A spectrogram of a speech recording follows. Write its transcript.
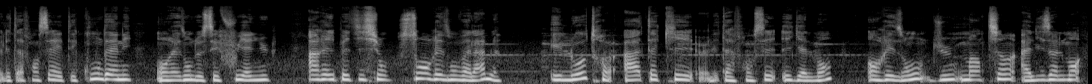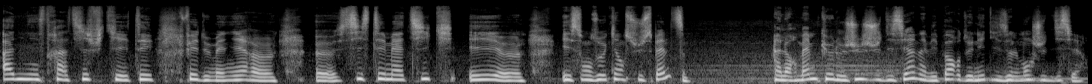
l'État français a été condamné en raison de ces fouilles à nu à répétition sans raison valable. Et l'autre a attaqué l'État français également en raison du maintien à l'isolement administratif qui a été fait de manière euh, euh, systématique et, euh, et sans aucun suspense, alors même que le juge judiciaire n'avait pas ordonné d'isolement judiciaire.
